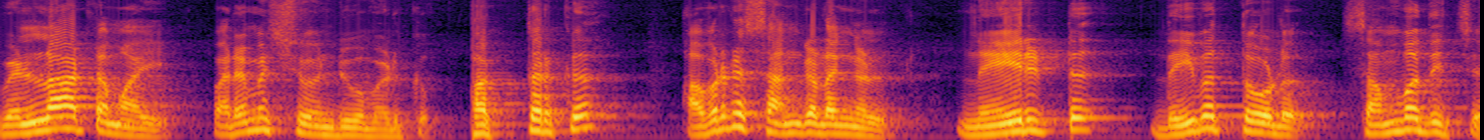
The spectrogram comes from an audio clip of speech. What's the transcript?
വെള്ളാട്ടമായി പരമശിവൻ രൂപമെടുക്കും. ഭക്തർക്ക് അവരുടെ സങ്കടങ്ങൾ നേരിട്ട് ദൈവത്തോട് സംവദിച്ച്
